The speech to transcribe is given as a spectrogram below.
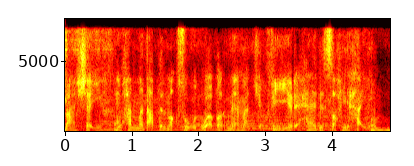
مع الشيخ محمد عبد المقصود وبرنامج في رحاب الصحيحين.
